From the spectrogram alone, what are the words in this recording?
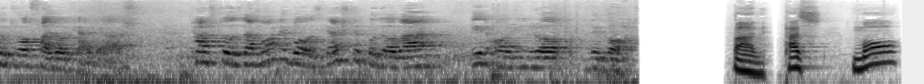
خود را فدا کرده است. پس تا زمان بازگشت خداوند این آین را نگاه بله. پس ما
